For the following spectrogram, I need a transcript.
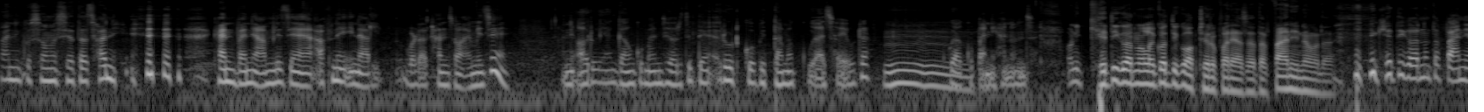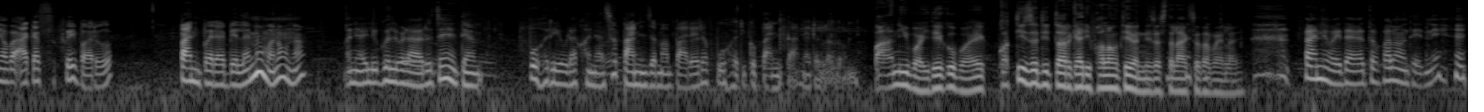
पानीको समस्या त छ नि। खानेपानी हामीले चाहिँ आफ्नै इनारबाट खान्छौँ हामी चाहिँ। अनि अरू यहाँ गाउँको मान्छेहरू चाहिँ त्यहाँ रोडको भित्तामा कुवा छ एउटा। कुवाको पानी खानुहुन्छ। अनि खेती गर्नलाई कतिको अप्ठ्यारो परेको छ त पानी नहुँदा? खेती गर्न त पानी अब आकाशकै भर हो। पानी परेको बेलामा भनौँ न अनि अहिले गोलबेडाहरू चाहिँ त्यहाँ पोखरी एउटा खन्या छ पानी जम्मा पारेर पोखरीको पानी तानेर लगाउने। पानी भइदिएको भए कति जति तरकारी फलाउँथे भन्ने जस्तो लाग्छ तपाईँलाई? पानी भइदियो त फलाउँथे नि।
